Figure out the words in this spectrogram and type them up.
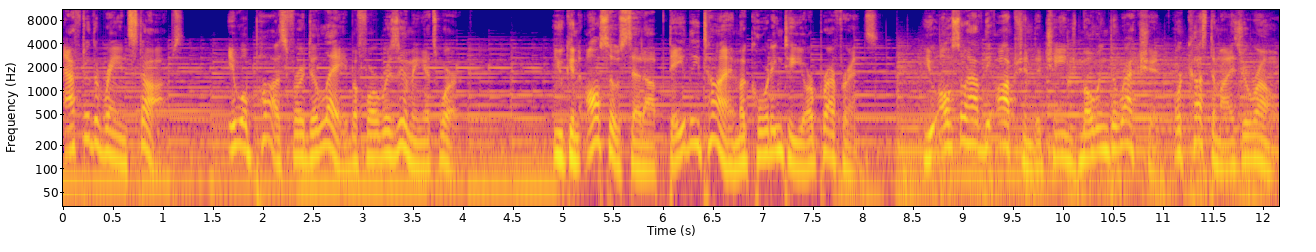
After the rain stops, it will pause for a delay before resuming its work. You can also set up daily time according to your preference. You also have the option to change mowing direction or customize your own.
